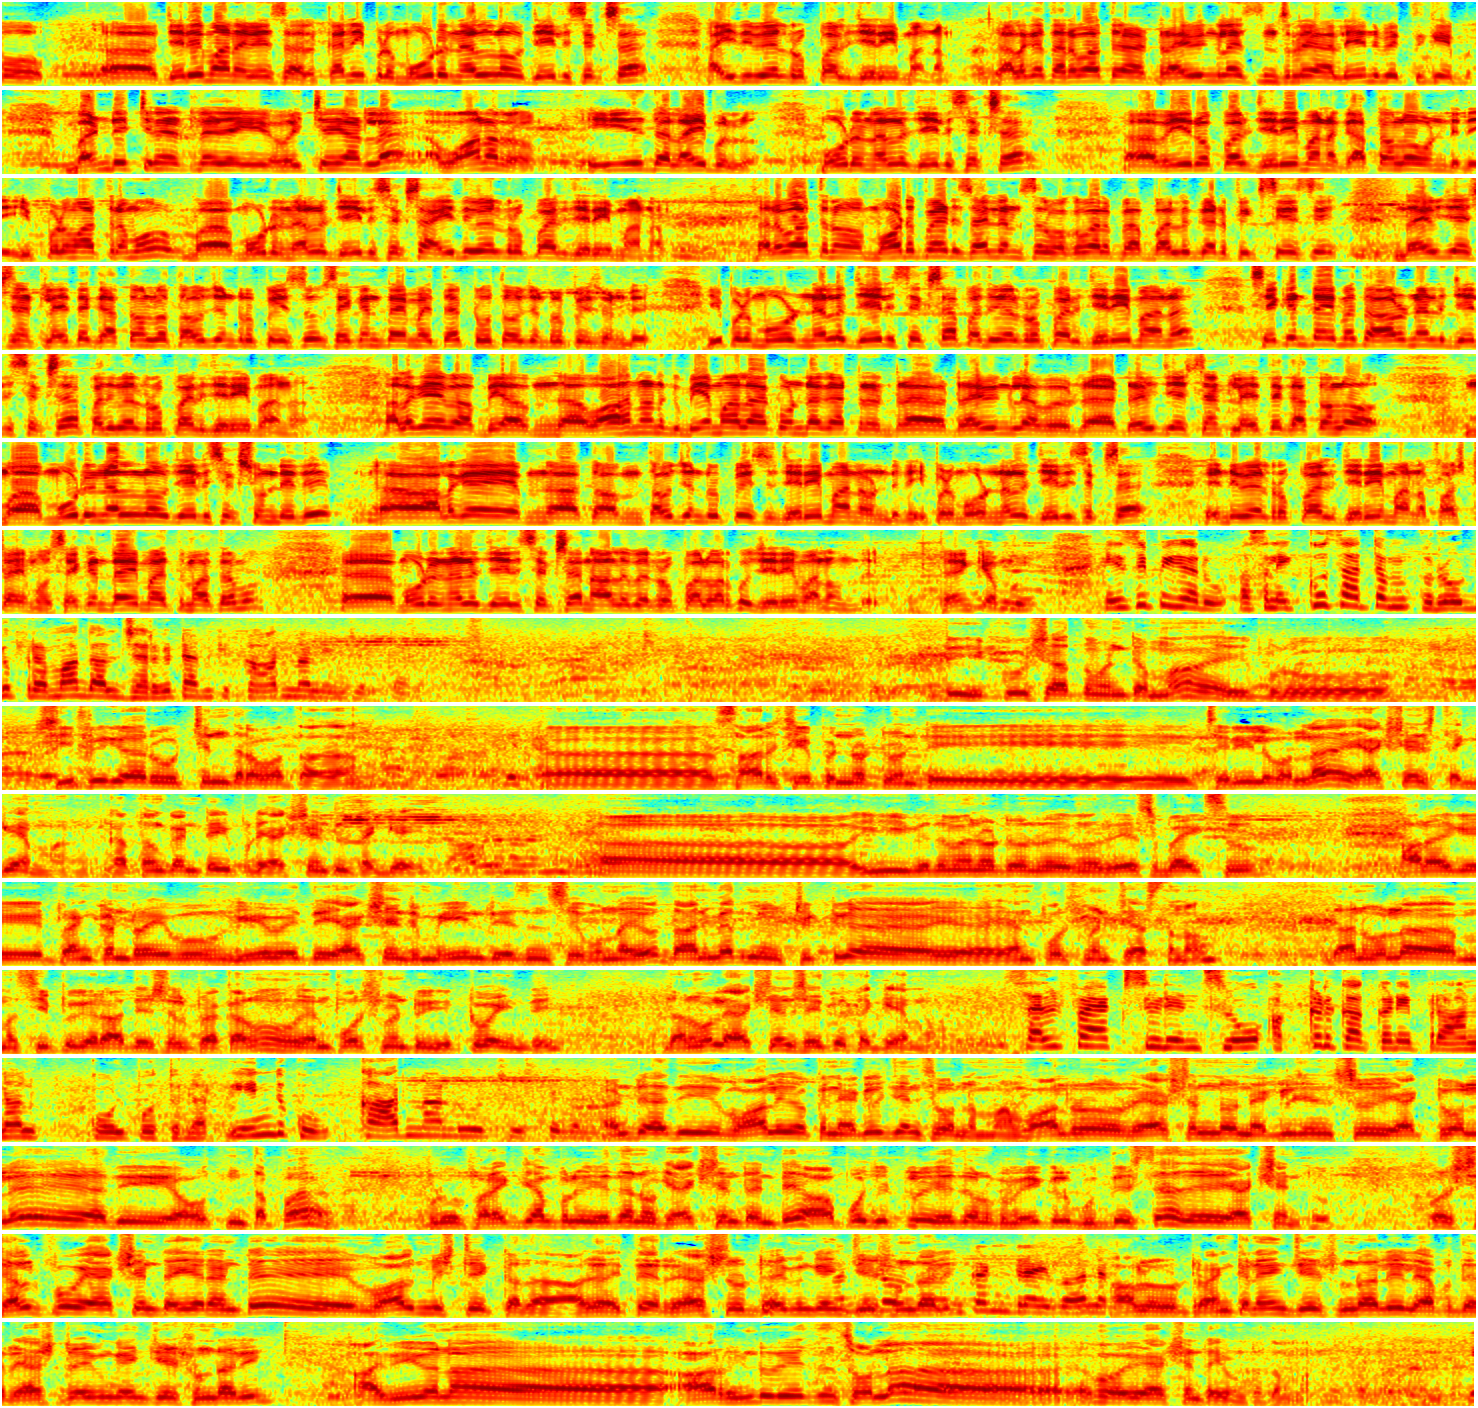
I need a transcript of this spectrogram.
జరిమానా వేశారు కానీ ఇప్పుడు మూడు నెలలు జైలు శిక్ష ఐదు వేల రూపాయలు జరిమానా ఉన్నాం అలాగే తర్వాత డ్రైవింగ్ లైసెన్స్ లేని వ్యక్తికి బండి ఇచ్చినట్లయితే ఇచ్చిన ఓనరు ఈ ద లైబుల్ మూడు నెలల జైలు శిక్ష వెయ్యి రూపాయలు జరిమానా గతంలో ఉండేది ఇప్పుడు మాత్రము మూడు నెలల జైలు శిక్ష ఐదు వేల రూపాయలు జరిమానా తర్వాత మోడిఫైడ్ సైలెన్సర్ ఒకవేళ బల్లుగాడు ఫిక్స్ చేసి డ్రైవ్ చేసినట్లయితే గతంలో థౌజండ్ రూపీస్ సెకండ్ టైం అయితే టూ థౌజండ్ రూపీస్ ఉండేది ఇప్పుడు మూడు నెలల జైలు శిక్ష పదివేల రూపాయలు జరిమానా సెకండ్ టైం అయితే ఆరు నెలల జైలు శిక్ష పదివేల రూపాయలు జరిమానా అలాగే వాహనానికి బీమా లేకుండా డ్రైవ్ డ్రైవింగ్ డ్రైవ్ చేసినట్లయితే గతంలో మూడు నెలలు జైలు శిక్ష ఉండేది అలాగే థౌజండ్ రూపీస్ జరిమానా ఉండేది ఇప్పుడు మూడు నెలల జైలు శిక్ష రెండు వేల రూపాయలు జరిమానా ఫస్ట్ టైము సెకండ్ టైం అయితే మాత్రము మూడు నెలల జైలు శిక్ష నాలుగు వేల రూపాయల వరకు జరిమానా ఉంది థ్యాంక్ యూ ఏసీపీ గారు అసలు ఎక్కువ శాతం రోడ్డు ప్రమాదాలు జరగడానికి కారణాలు ఏం చెప్తారు అంటే ఎక్కువ శాతం అంటే అమ్మా ఇప్పుడు సిపి గారు వచ్చిన తర్వాత సార్ చేపడినటువంటి చర్యల వల్ల యాక్సిడెంట్స్ తగ్గాయమ్మా గతం కంటే ఇప్పుడు యాక్సిడెంట్లు తగ్గాయి ఈ విధమైనటువంటి రేస్ బైక్స్ అలాగే డ్రంక్ అండ్ డ్రైవ్ ఏవైతే యాక్సిడెంట్ మెయిన్ రీజన్స్ ఉన్నాయో దాని మీద మేము స్ట్రిక్ట్గా ఎన్ఫోర్స్మెంట్ చేస్తున్నాం దానివల్ల మా సిపి గారి ఆదేశాల ప్రకారం ఎన్ఫోర్స్మెంట్ ఎక్కువైంది దానివల్ల యాక్సిడెంట్స్ అయితే తగ్గాయమ్మా సెల్ఫ్ యాక్సిడెంట్స్లో అక్కడికక్కడే ప్రాణాలు కోల్పోతున్నారు ఎందుకు కారణాలు చూస్తే అంటే అది వాళ్ళ యొక్క నెగ్లిజెన్స్ వల్లమ్మా వాళ్ళు రేషన్ నెగ్లిజెన్స్ యాక్ట్ వల్లే అది అవుతుంది తప్ప ఇప్పుడు ఫర్ ఎగ్జాంపుల్ ఏదైనా ఒక యాక్సిడెంట్ అంటే ఆపోజిట్లో ఏదైనా ఒక వెహికల్ గుద్దేస్తే అదే యాక్సిడెంట్ ఒక సెల్ఫ్ యాక్సిడెంట్ అయ్యారంటే వాల్ మిస్టేక్ కదా అది అయితే ర్యాష్ డ్రైవింగ్ అయిన చేసి ఉండాలి వాళ్ళు డ్రంక్ అయిన చేసి ఉండాలి లేకపోతే ర్యాష్ డ్రైవింగ్ అయిన చేసి ఉండాలి అవి ఏమైనా ఆ రెండు రీజన్స్ వల్ల యాక్సిడెంట్ అయి ఉంటుందమ్మా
